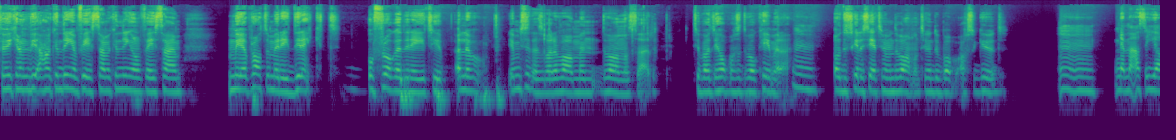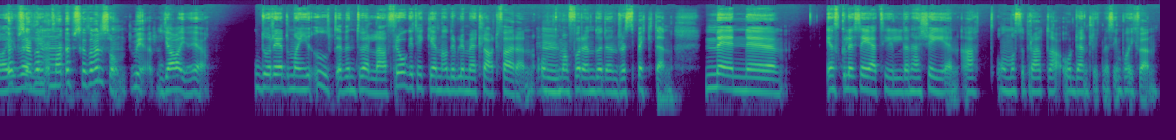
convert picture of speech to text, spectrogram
för vi kan, vi, han kunde ringa om Facetime, jag kunde ringa om Facetime. Men jag pratade med dig direkt. Och frågade dig typ, eller jag minns inte ens vad det var men det var något så här. Typ att jag hoppas att du var okej med det. Mm. Och du skulle säga till mig om det var någonting och du bara, alltså gud. Mm, mm. Nej, men alltså, jag är Uppskattar, väldigt... Man uppskattar väl sånt mer? Ja, ja, ja. Då reder man ju ut eventuella frågetecken och det blir mer klart för en. Och Mm. man får ändå den respekten. Men eh, jag skulle säga till den här tjejen att hon måste prata ordentligt med sin pojkvän.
